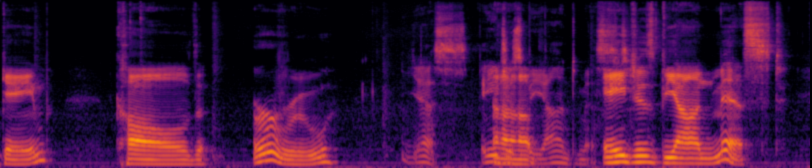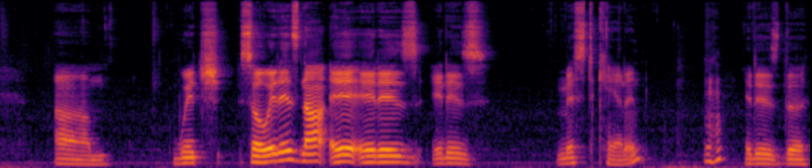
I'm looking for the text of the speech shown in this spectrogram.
game called Uru yes, ages Uh, beyond Myst. Ages Beyond Myst. Um which so it is not it, it is it is Myst canon. Mhm. It is the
